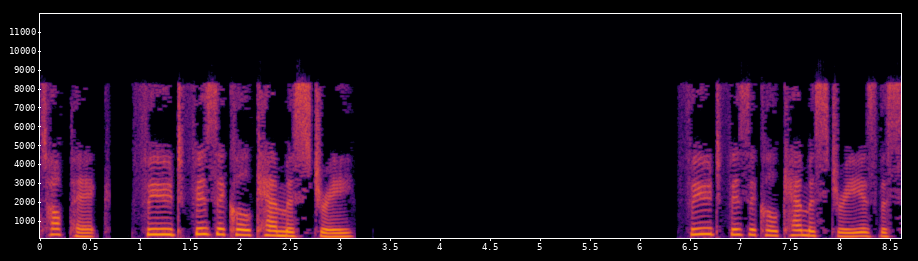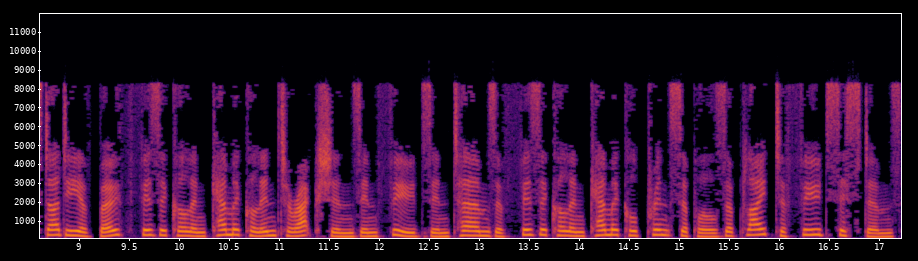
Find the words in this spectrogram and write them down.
Topic: Food physical chemistry. Food physical chemistry is the study of both physical and chemical interactions in foods in terms of physical and chemical principles applied to food systems,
